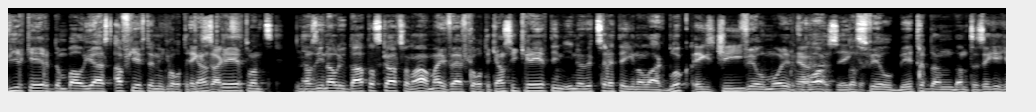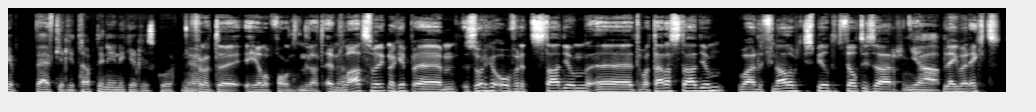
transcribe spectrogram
vier keer de bal juist afgeeft en een grote kans Exact. creëert. Want dan zien al uw datascouts van, ah, maar je vijf grote kansen gecreëerd in, in een wedstrijd tegen een laag blok. XG. Veel mooier. Ja, Voilà, zeker. Dat is veel beter dan, dan te zeggen, je hebt vijf keer getrapt en één keer gescoord. Ik vond het eh, heel opvallend inderdaad. En het laatste wat ik nog heb, ehm, zorgen over het stadion, eh, het Ouattara-stadion, waar de finale wordt gespeeld. Het veld is daar ja, blijkbaar echt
